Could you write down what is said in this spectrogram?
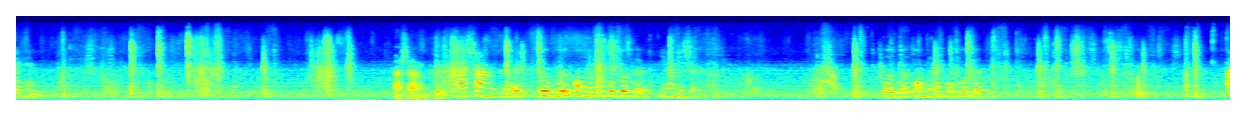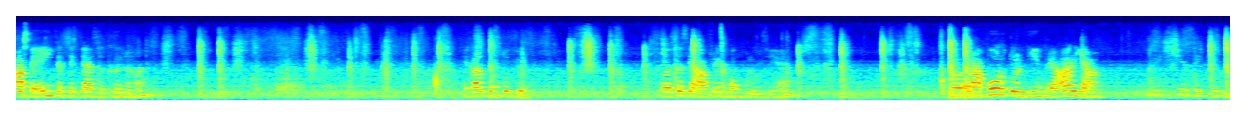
Așa încât. așa încât PB congruent cu PK. E la mijloc. PB congruent cu PK. AP intersectează CN egal punctul Q. Să se afle în concluzie raportul dintre aria Ce pe Q?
